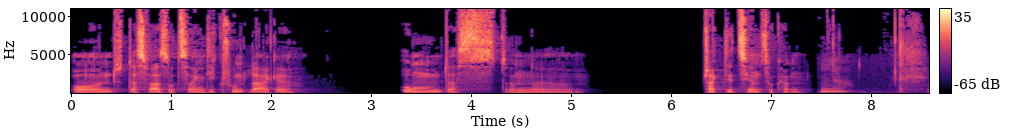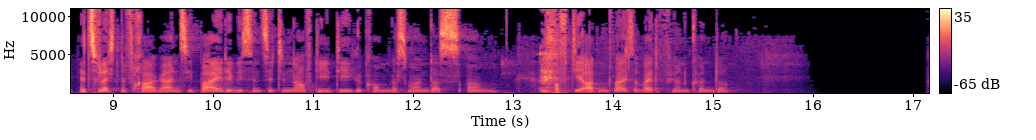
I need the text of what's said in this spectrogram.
Und das war sozusagen die Grundlage, um das dann äh, praktizieren zu können. Ja. Jetzt vielleicht eine Frage an Sie beide. Wie sind Sie denn auf die Idee gekommen, dass man das ähm, auf die Art und Weise weiterführen könnte?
